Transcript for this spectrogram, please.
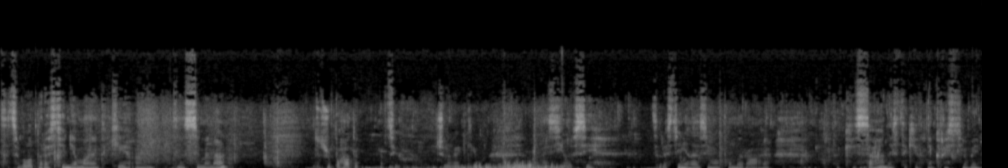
це, болотне растіння має такі а, семена. Дуже багато цих чоловіків вони з'їли всі. Це растіння на зиму помирає. Такий сад із таких некрасивий.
